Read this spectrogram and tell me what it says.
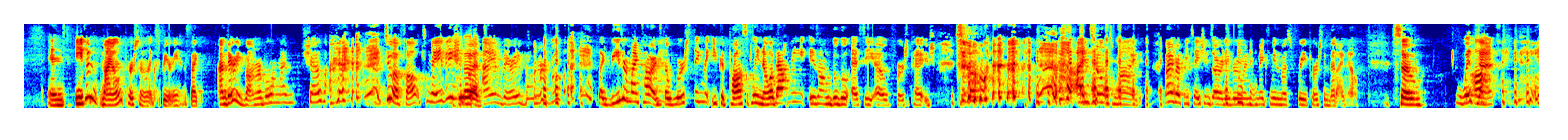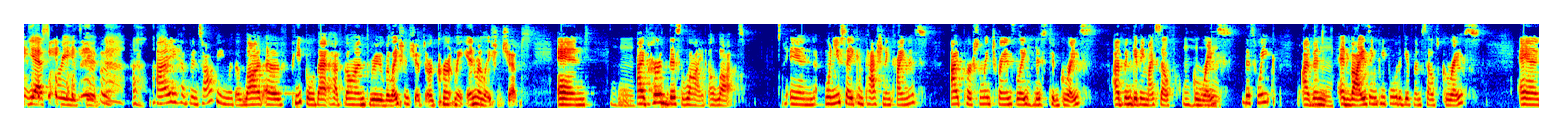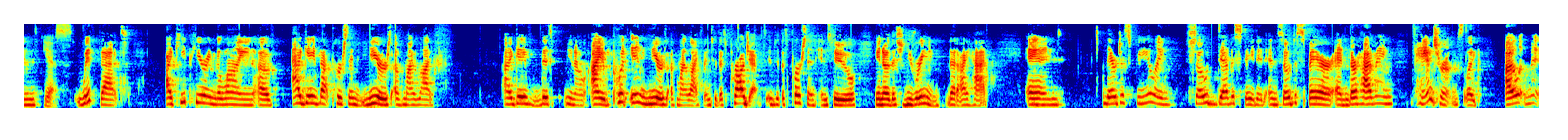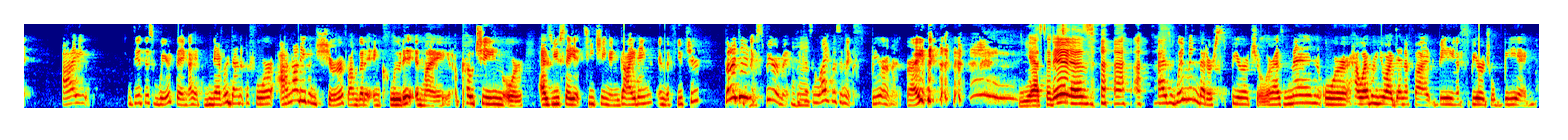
And even my own personal experience, like I'm very vulnerable on my show to a fault, maybe, Good. but I am very vulnerable. it's like these are my cards. The worst thing that you could possibly know about me is on Google SEO first page. So I don't mind. My reputation's already ruined. It makes me the most free person that I know. So with oh. that, yes, please. Good. I have been talking with a lot of people that have gone through relationships or currently in relationships. And mm-hmm. I've heard this line a lot. And when you say compassion and kindness, I personally translate mm-hmm. this to grace. I've been giving myself mm-hmm. grace this week. I've been mm-hmm. advising people to give themselves grace. And yes, with that, I keep hearing the line of, I gave that person years of my life. I gave this, you know, I put in years of my life into this project, into this person, into, you know, this dream that I had. And they're just feeling so devastated and so despair and they're having tantrums. Like, I'll admit, I did this weird thing. I had never done it before. I'm not even sure if I'm going to include it in my you know, coaching or, as you say it, teaching and guiding in the future. But I did an mm-hmm. experiment mm-hmm. because life is an experiment, right? yes, it is. as women that are spiritual, or as men, or however you identify being a spiritual being,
